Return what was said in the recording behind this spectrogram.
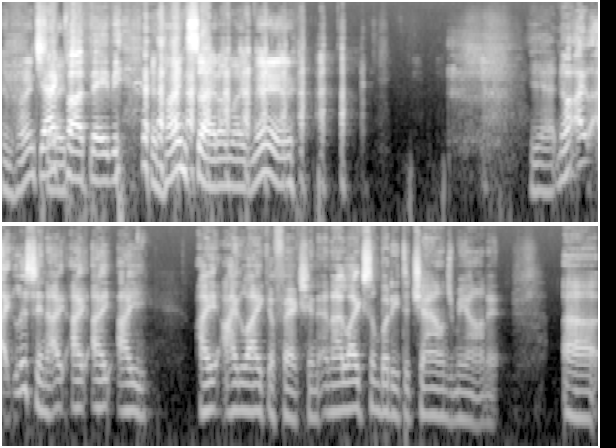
in hindsight, Jackpot, baby. in hindsight, I'm like, man, yeah. No, I, I listen. I, I, I, I, I I like affection, and I like somebody to challenge me on it. Uh,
